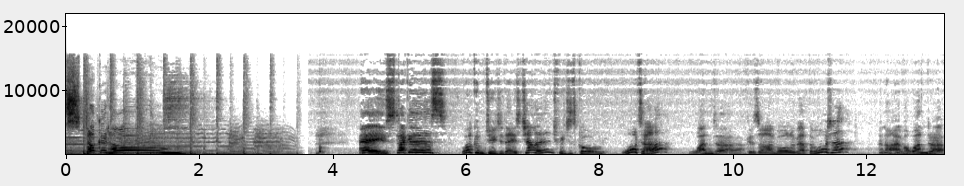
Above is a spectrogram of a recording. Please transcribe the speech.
stuck at home. Hey, Stuckers! Welcome to today's challenge, which is called Water, Wonder. because I'm all about the water. And I am a wonder.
